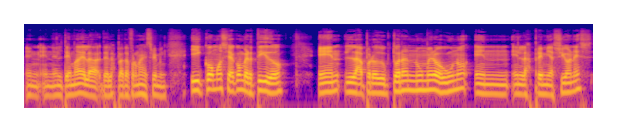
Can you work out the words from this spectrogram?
el tema de, las plataformas de streaming. Y cómo se ha convertido en la productora número uno en, las premiaciones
